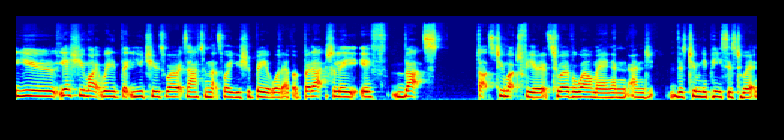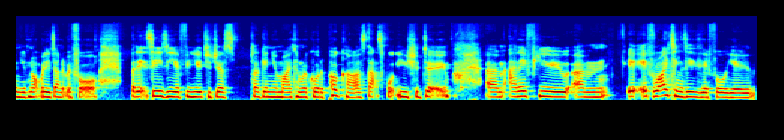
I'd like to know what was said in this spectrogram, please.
you yes you might read that youtube's where it's at and that's where you should be or whatever but actually if that's that's too much for you it's too overwhelming and and there's too many pieces to it and you've not really done it before but it's easier for you to just plug in your mic and record a podcast that's what you should do. Um, and if you um, if is easier for you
